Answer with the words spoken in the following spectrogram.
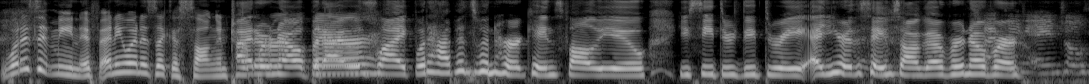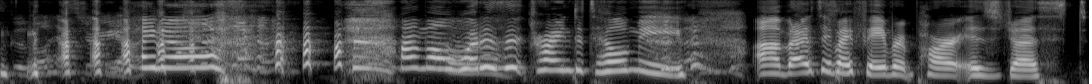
What does it mean? If anyone is like a song interpreter, I don't know, out but I was like, "What happens when hurricanes follow you? You see through through three, and you hear the same song over and over." Angels Google history. I know. I'm all, what is it trying to tell me? Uh, but I would say my favorite part is just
